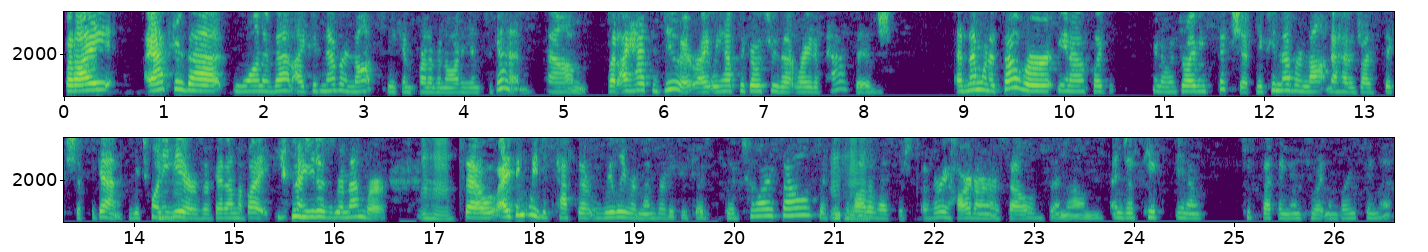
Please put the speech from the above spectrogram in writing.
But I, after that one event, I could never not speak in front of an audience again. Um, but I had to do it, right? We have to go through that rite of passage. And then when it's over, you know, it's like, you know, driving stick shift. You can never not know how to drive stick shift again. It could be 20 mm-hmm. years or get on the bike. You know, you just remember. Mm-hmm. So I think we just have to really remember to be good, good to ourselves. I think a lot mm-hmm. of us are very hard on ourselves and, um, and just keep, you know, keep stepping into it and embracing it.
